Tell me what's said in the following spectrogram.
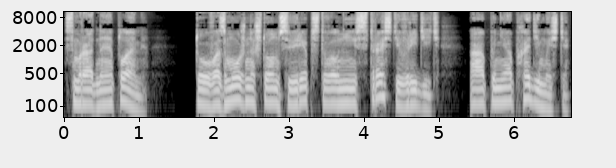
смрадное пламя, то возможно, что он свирепствовал не из страсти вредить, а по необходимости,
